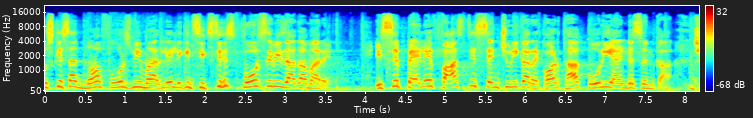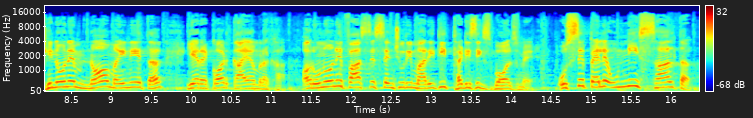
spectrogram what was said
उसके साथ 9 फोर्स भी मार लिए लेकिन सिक्सेस फोर से भी ज़्यादा मारे। इससे पहले फास्टेस्ट सेंचुरी का रिकॉर्ड था कोरी एंडरसन का, जिन्होंने 9 महीने तक यह रिकॉर्ड कायम रखा, और उन्होंने फास्टेस्ट सेंचुरी मारी थी 36 बॉल्स में। उससे पहले 19 साल तक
